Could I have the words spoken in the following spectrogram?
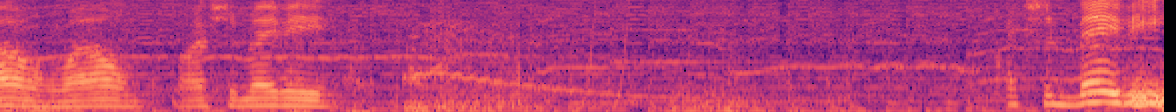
Oh, well, I should maybe... I should maybe...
